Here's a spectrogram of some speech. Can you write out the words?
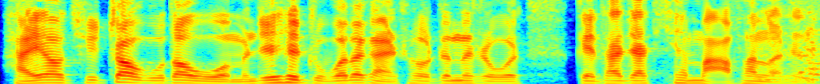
还要去照顾到我们这些主播的感受，真的是我给大家添麻烦了，真的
